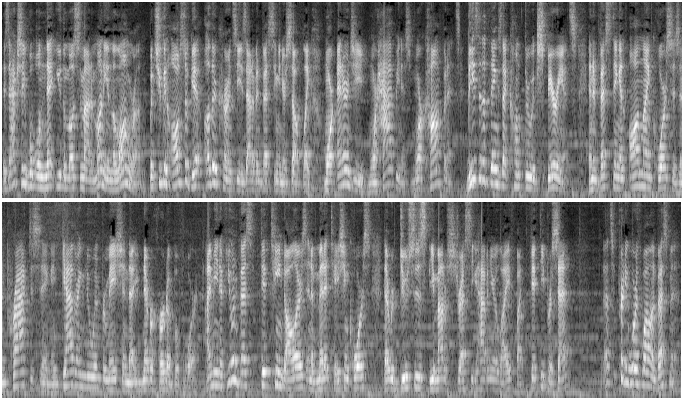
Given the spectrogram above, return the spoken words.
is actually what will net you the most amount of money in the long run. But you can also get other currencies out of investing in yourself, like more energy, more happiness, more confidence, confidence. These are the things that come through experience and investing in online courses and practicing and gathering new information that you've never heard of before. I mean, if you invest $15 in a meditation course that reduces the amount of stress that you have in your life by 50%, that's a pretty worthwhile investment.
